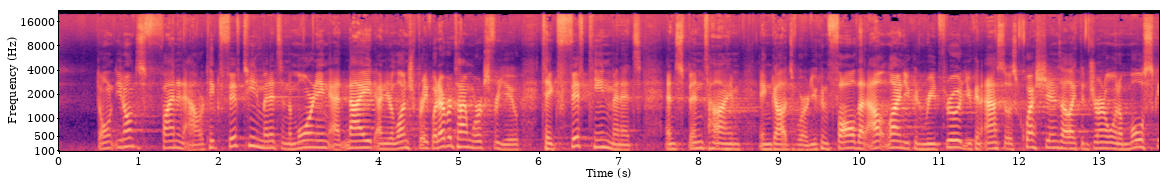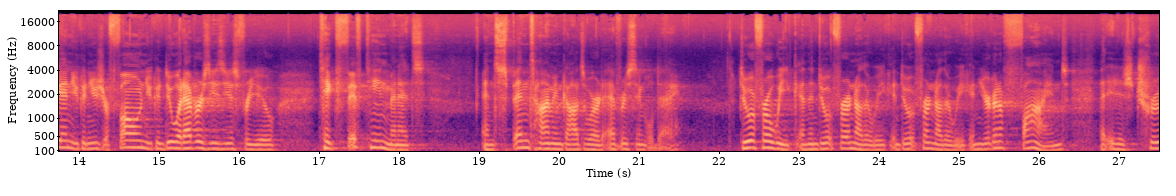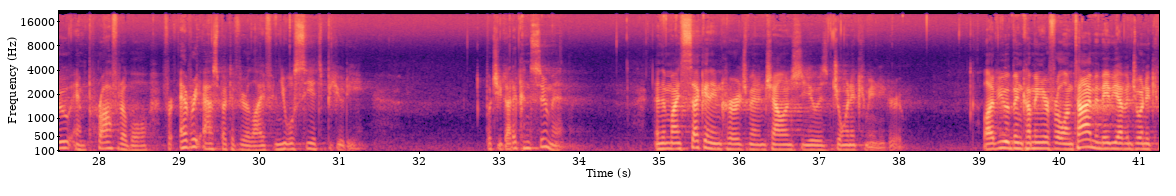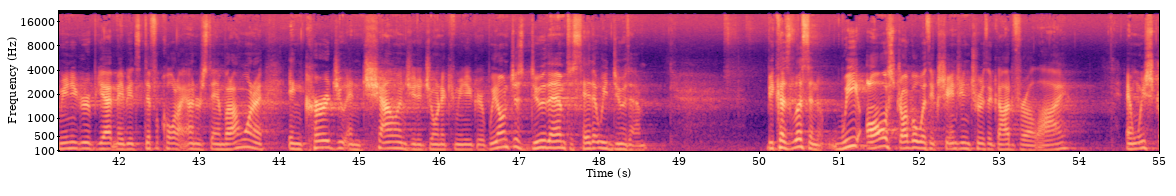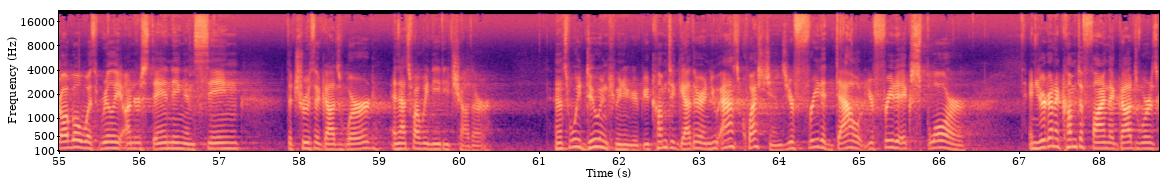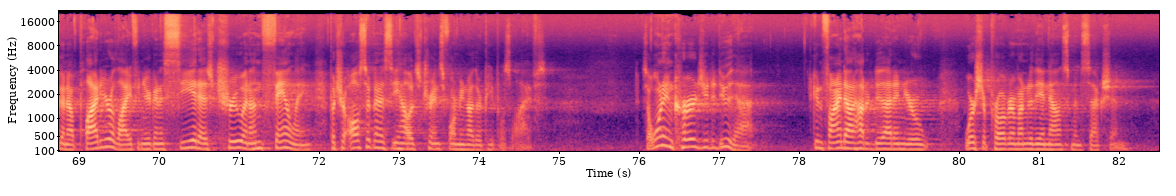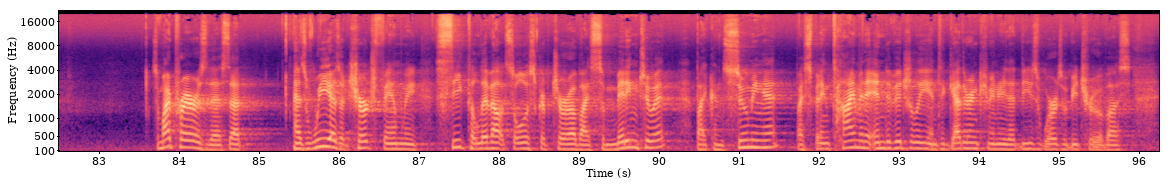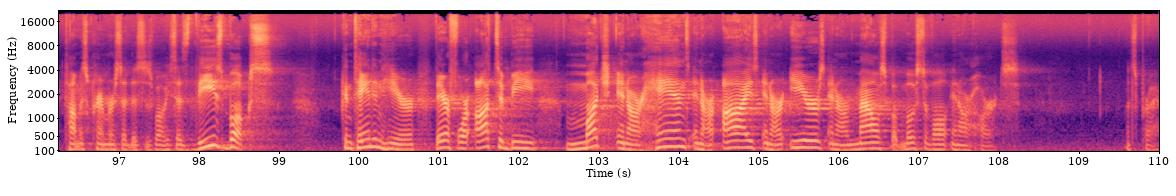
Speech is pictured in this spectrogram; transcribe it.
Don't, you don't have to find an hour. Take 15 minutes in the morning, at night, on your lunch break, whatever time works for you. Take 15 minutes and spend time in God's Word. You can follow that outline. You can read through it. You can ask those questions. I like to journal in a moleskin. You can use your phone. You can do whatever is easiest for you. Take 15 minutes and spend time in God's Word every single day. Do it for a week, and then do it for another week, and do it for another week. And you're going to find that it is true and profitable for every aspect of your life, and you will see its beauty. but you got to consume it. And then my second encouragement and challenge to you is join a community group. A lot of you have been coming here for a long time and maybe you haven't joined a community group yet. Maybe it's difficult, I understand, but I want to encourage you and challenge you to join a community group. We don't just do them to say that we do them. Because listen, we all struggle with exchanging truth of God for a lie, and we struggle with really understanding and seeing the truth of God's word, and that's why we need each other. And that's what we do in community group. You come together and you ask questions. You're free to doubt, you're free to explore. And you're going to come to find that God's word is going to apply to your life and you're going to see it as true and unfailing, but you're also going to see how it's transforming other people's lives. So I want to encourage you to do that. You can find out how to do that in your worship program under the announcement section. So my prayer is this that as we as a church family seek to live out sola scriptura by submitting to it, by consuming it, by spending time in it individually and together in community, that these words would be true of us. Thomas Cranmer said this as well. He says, These books contained in here, therefore, ought to be much in our hands, in our eyes, in our ears, in our mouths, but most of all in our hearts. Let's pray.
